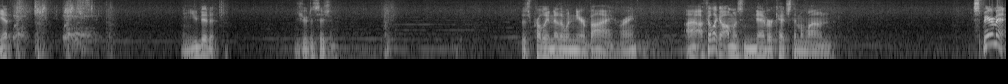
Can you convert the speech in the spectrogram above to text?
Yep. And you did it. It's your decision. There's probably another one nearby, right? I, I feel like I almost never catch them alone. Spearmint!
